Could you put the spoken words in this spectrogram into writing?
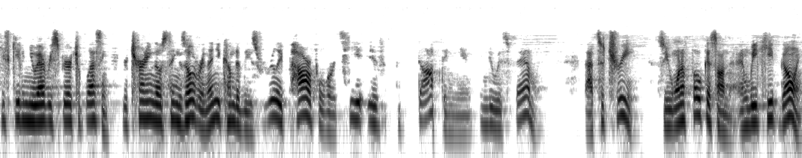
He's given you every spiritual blessing. You're turning those things over, and then you come to these really powerful words. He is adopting you into His family. That's a tree. So you want to focus on that. And we keep going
